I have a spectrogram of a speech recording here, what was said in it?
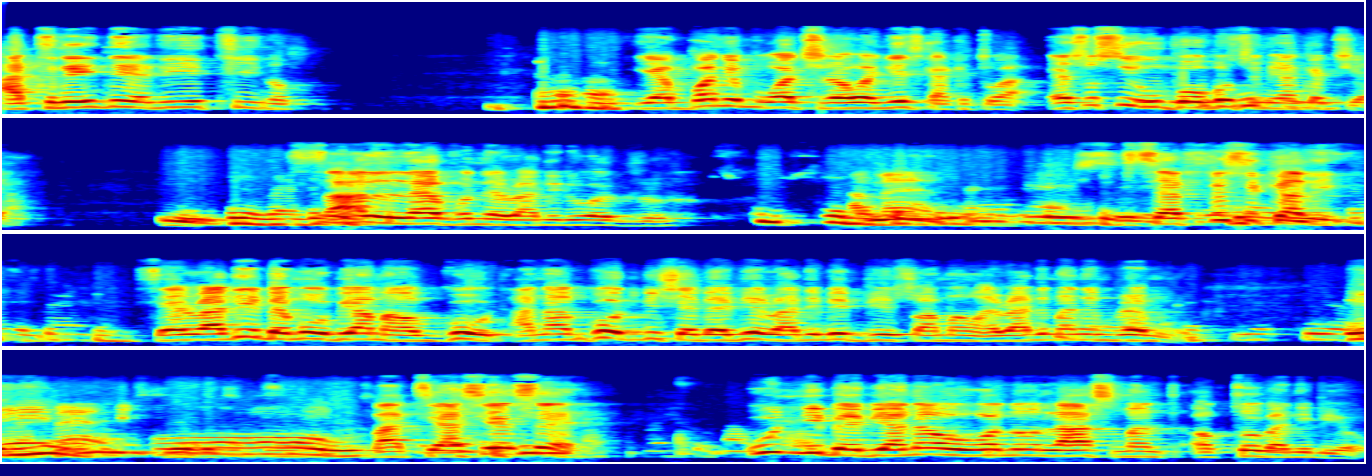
atere ne yɛde yɛ tii no yɛbɔ ne boɔ kyerɛ wɔ nye sika ketewa ɛso si mpo obosomi akatua saa level na awurade de wɔ duro Amen. sɛ physically sɛ awurade bɛ ma obi ama gold. Ana gold bi hyɛ baabi awurade bɛ bie so ama wo awurade ma ne mbrɛ mu te aseɛ sɛ wunni baabi a na wɔwɔ no last month october ni bi o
